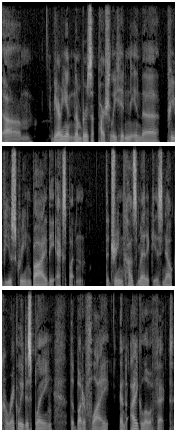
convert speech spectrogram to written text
Um, variant numbers are partially hidden in the preview screen by the X button. The Dream Cosmetic is now correctly displaying the butterfly and eye glow effect.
